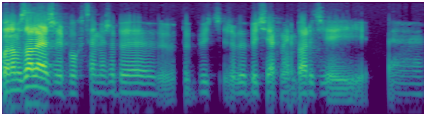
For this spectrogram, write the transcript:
bo nam zależy, bo chcemy, żeby być, żeby być jak najbardziej e,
